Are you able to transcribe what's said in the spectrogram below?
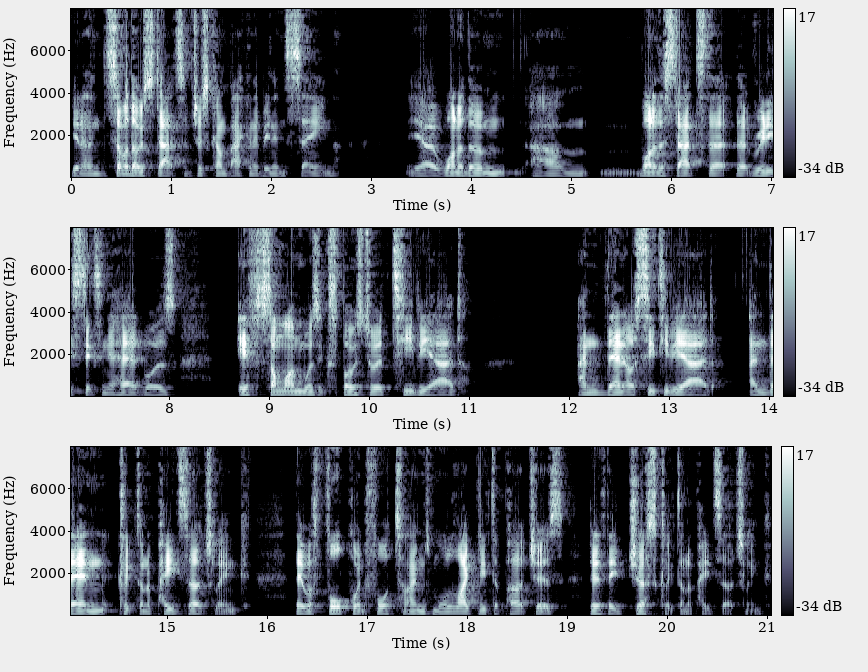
You know, and some of those stats have just come back and they've been insane you know, one of them, um, one of the stats that that really sticks in your head was if someone was exposed to a TV ad and then a CTV ad and then clicked on a paid search link, they were 4.4 times more likely to purchase than if they just clicked on a paid search link.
